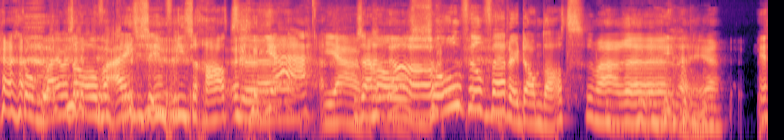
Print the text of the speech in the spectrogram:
ja. Kom, wij hebben het al over ijsjes invriezen gehad. eh, ja, Ja, We zijn hallo. al zoveel verder dan dat. Maar eh, nee, ja. Ja.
